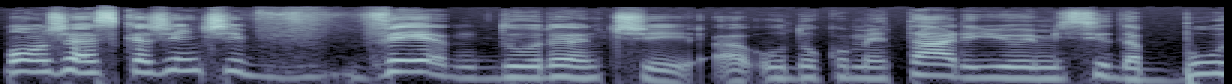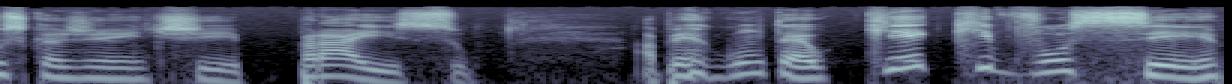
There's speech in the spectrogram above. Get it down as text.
Bom, Jéssica, a gente vê durante ah, o documentário e o Emicida busca a gente para isso. A pergunta é: o que que você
